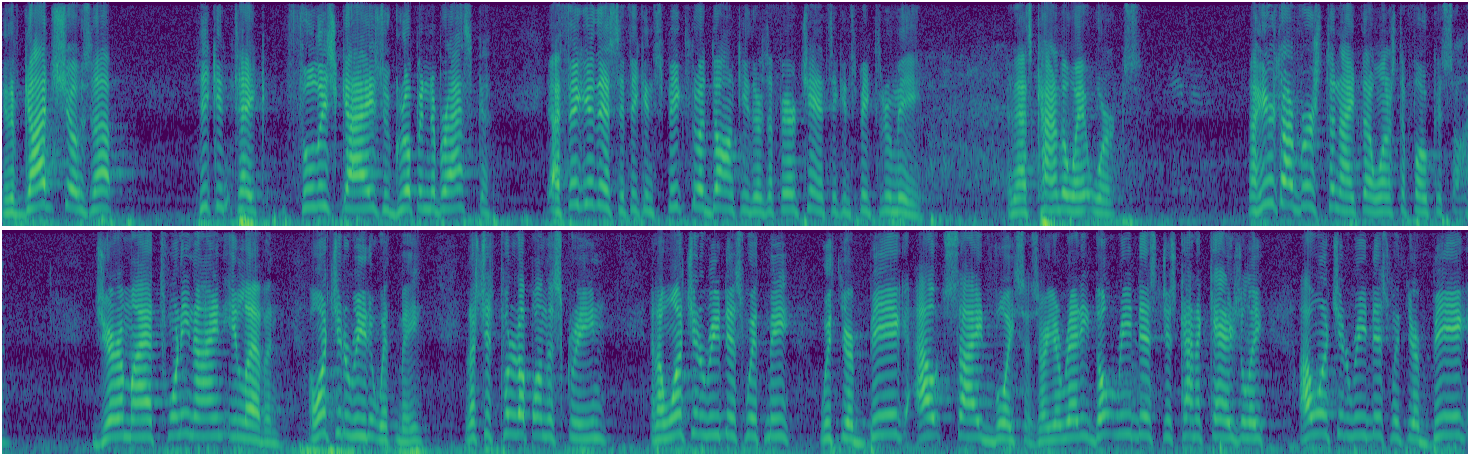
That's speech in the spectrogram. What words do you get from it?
And if God shows up, he can take foolish guys who grew up in Nebraska. I figure this if he can speak through a donkey, there's a fair chance he can speak through me. And that's kind of the way it works. Now, here's our verse tonight that I want us to focus on Jeremiah 29 11. I want you to read it with me. Let's just put it up on the screen. And I want you to read this with me with your big outside voices. Are you ready? Don't read this just kind of casually. I want you to read this with your big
